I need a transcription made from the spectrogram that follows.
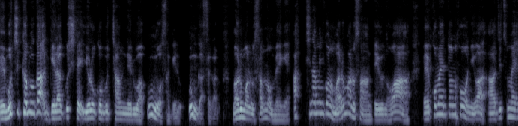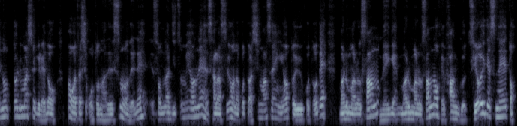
えー持ち株が下落して喜ぶチャンネルは運を下げる、運が下がる。〇〇さんの名言。あ、ちなみにこの〇〇さんっていうのは、えーコメントの方にはあ実名載っておりましたけれど、まあ、私大人ですのでね、そんな実名をね、晒すようなことはしませんよということで、〇〇さんの名言、〇〇さんのファング強いですねと、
